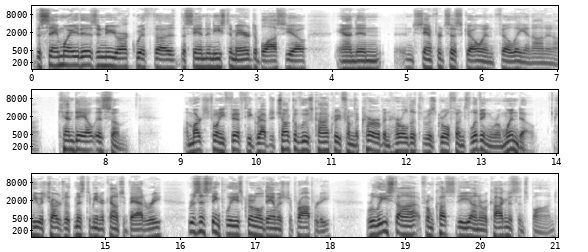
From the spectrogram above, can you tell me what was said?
the same way it is in New York with uh, the Sandinista Mayor de Blasio, and in, in San Francisco and Philly, and on and on. Kendale Isom. On March 25th, he grabbed a chunk of loose concrete from the curb and hurled it through his girlfriend's living room window. He was charged with misdemeanor counts of battery, resisting police, criminal damage to property, released on, from custody on a recognizance bond.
